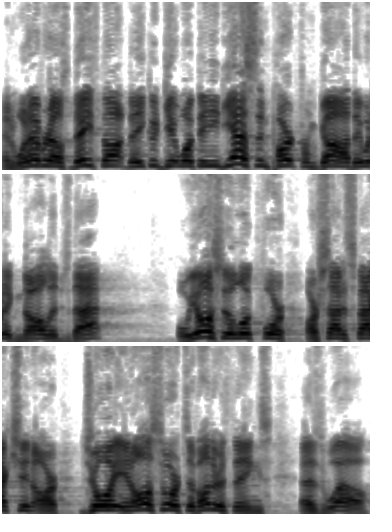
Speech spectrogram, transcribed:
and whatever else. They thought they could get what they need. Yes, in part from God, they would acknowledge that. But we also look for our satisfaction, our joy in all sorts of other things as well.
